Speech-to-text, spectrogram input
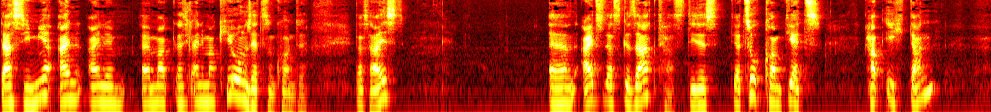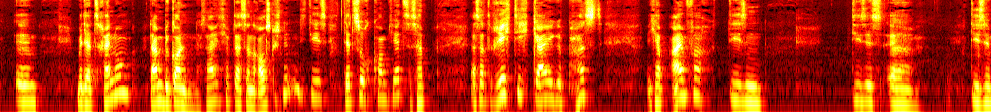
dass sie mir ein, eine, äh, dass ich eine Markierung setzen konnte. Das heißt, äh, als du das gesagt hast, dieses, der Zug kommt jetzt, habe ich dann äh, mit der Trennung dann begonnen. Das heißt, ich habe das dann rausgeschnitten, dieses, der Zug kommt jetzt. Das hat, das hat richtig geil gepasst. Ich habe einfach diesen, dieses, äh, diese,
